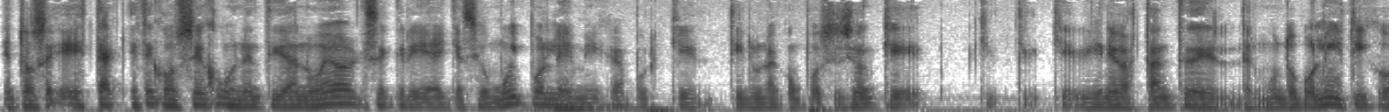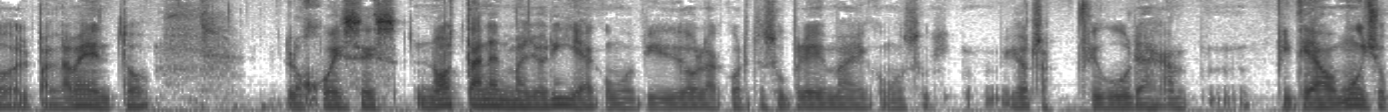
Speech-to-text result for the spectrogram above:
Entonces, esta, este consejo es una entidad nueva que se crea y que ha sido muy polémica porque tiene una composición que, que, viene bastante del, del, mundo político, del Parlamento, los jueces no están en mayoría, como pidió la Corte Suprema y como y otras figuras han piteado mucho,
